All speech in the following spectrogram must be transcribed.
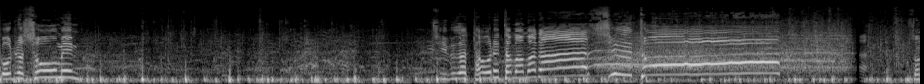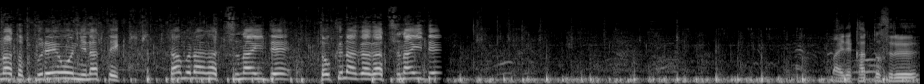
ゴールの正面。チームが倒れたままだ。シュート！その後プレーオンになって北村がつないで徳永がつないで。前でカットする。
